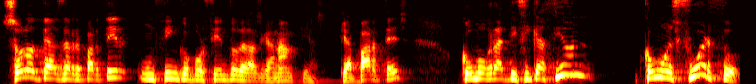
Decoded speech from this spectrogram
solo te has de repartir un 5% de las ganancias, que apartes como gratificación, como esfuerzo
